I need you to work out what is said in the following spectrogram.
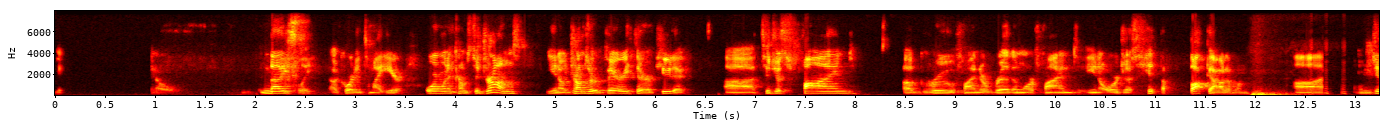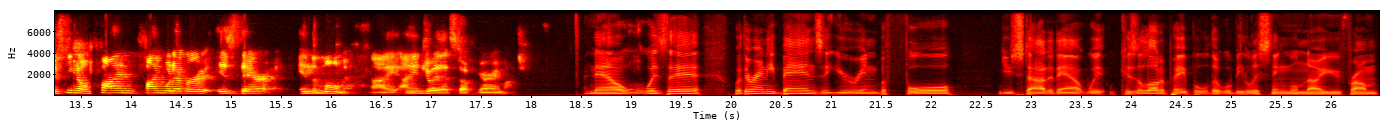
you know, nicely according to my ear. Or when it comes to drums, you know, drums are very therapeutic. Uh, to just find a groove, find a rhythm, or find you know, or just hit the fuck out of them, uh, and just you know, find find whatever is there in the moment. I, I enjoy that stuff very much. Now, was there were there any bands that you were in before you started out with? Because a lot of people that will be listening will know you from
